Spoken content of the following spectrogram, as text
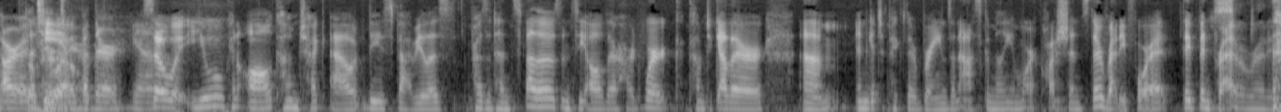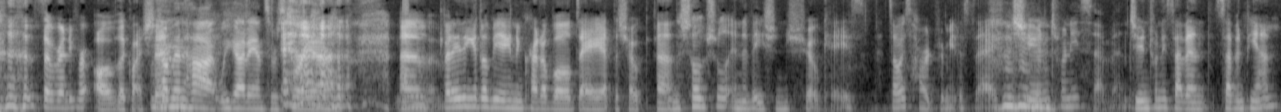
are a The team, pair. but they're yeah. So you can all come check out these fabulous PresenTense fellows and see all of their hard work come together um, and get to pick their brains and ask a million more questions. They're ready for it. They've been prepped. So ready. so ready for all of the questions. Come in hot. We got answers for you. um, but I think it'll be an incredible day at the show, uh, the Social Innovation Showcase. It's always hard for me to say. June twenty seventh. June 27th, 7 p.m.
